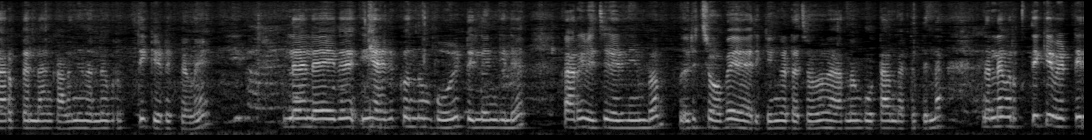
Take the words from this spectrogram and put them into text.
കറുപ്പെല്ലാം കളഞ്ഞ് നല്ല വൃത്തിക്ക് എടുക്കണേ. ഇല്ലേ ഇത് ഈ അഴുക്കൊന്നും പോയിട്ടില്ലെങ്കിൽ കറി വെച്ച് കഴിയുമ്പം ഒരു ചുവയായിരിക്കും കേട്ടോ. ചുവ കാരണം കൂട്ടാൻ പറ്റത്തില്ല. നല്ല വൃത്തിക്ക് വെട്ടി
